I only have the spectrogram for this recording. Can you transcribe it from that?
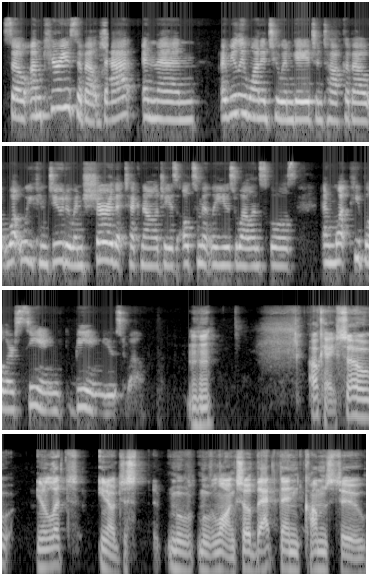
So I'm curious about that, and then I really wanted to engage and talk about what we can do to ensure that technology is ultimately used well in schools and what people are seeing being used well. Mm-hmm. Okay, so you know, let's you know just move move along. So that then comes to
